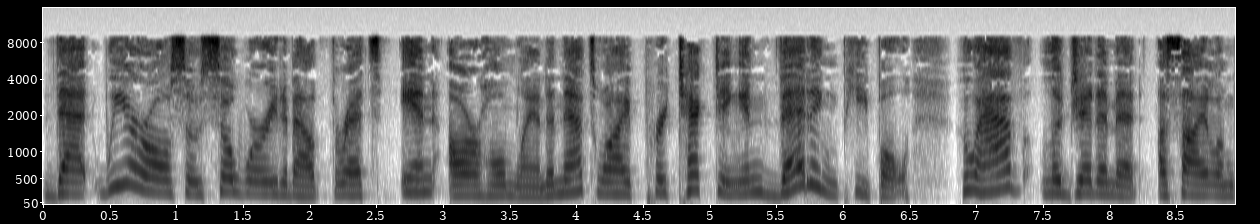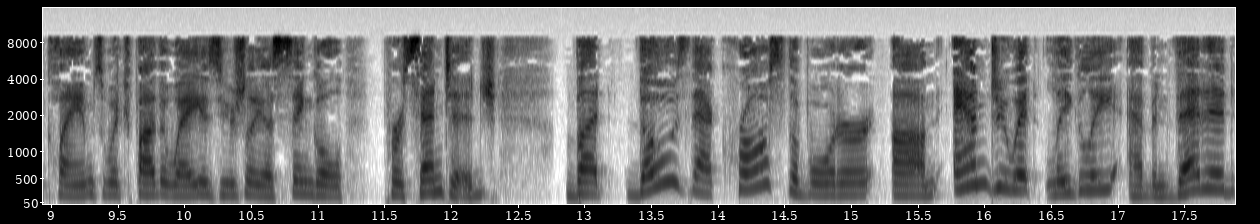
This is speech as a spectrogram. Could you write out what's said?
that we are also so worried about threats in our homeland. And that's why protecting and vetting people who have legitimate asylum claims, which by the way is usually a single percentage, but those that cross the border um, and do it legally have been vetted,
